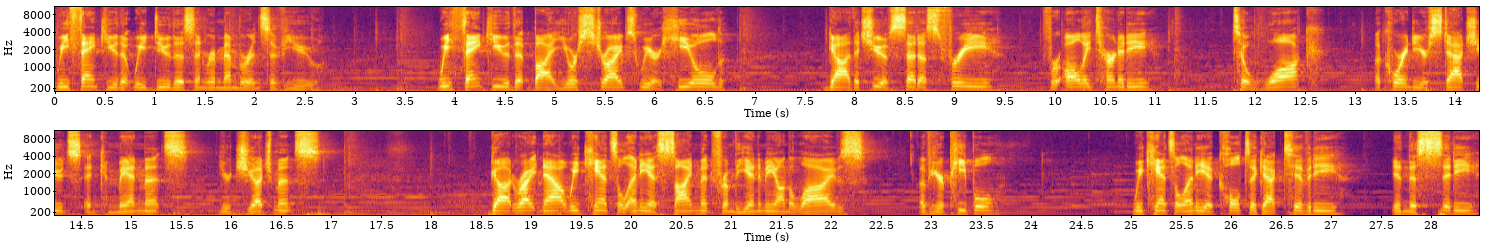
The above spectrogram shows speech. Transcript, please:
we thank you that we do this in remembrance of you. We thank you that by your stripes we are healed. God, that you have set us free for all eternity to walk according to your statutes and commandments, your judgments. God, right now we cancel any assignment from the enemy on the lives of your people. We cancel any occultic activity in this city,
